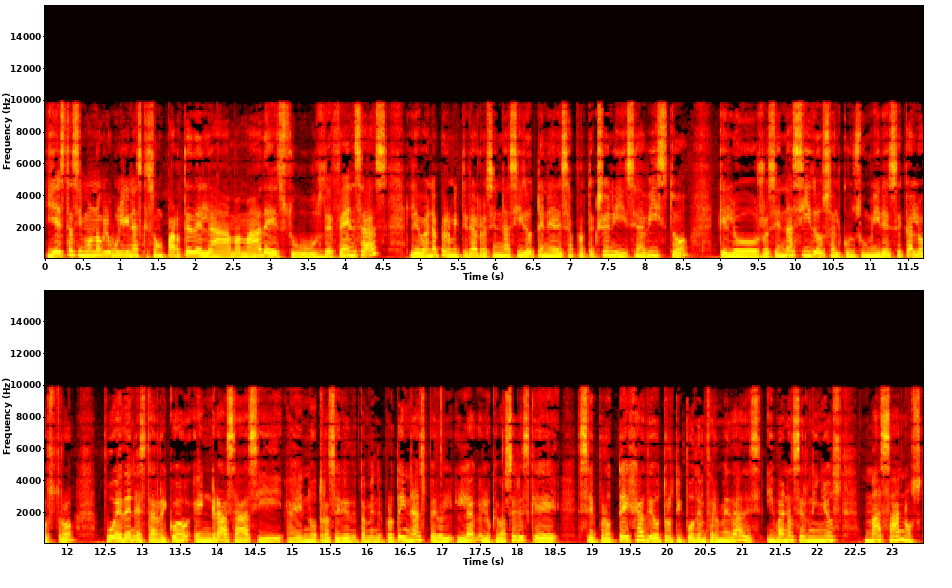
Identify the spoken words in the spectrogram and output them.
y estas inmunoglobulinas que son parte de la mamá de sus defensas le van a permitir al recién nacido tener esa protección y se ha visto que los recién nacidos al consumir ese calostro pueden estar rico en grasas y en otra serie de también de proteínas, pero lo que va a hacer es que se proteja de otro tipo de enfermedades y van a ser niños más sanos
